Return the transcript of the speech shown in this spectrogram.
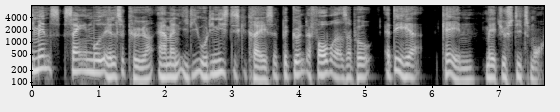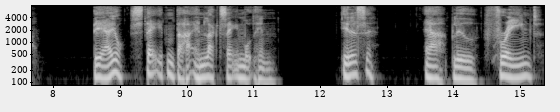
Imens sagen mod Else kører, er man i de ordinistiske kredse begyndt at forberede sig på, at det her kan ende med et justitsmord. Det er jo staten, der har anlagt sagen mod hende. Else er blevet framed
